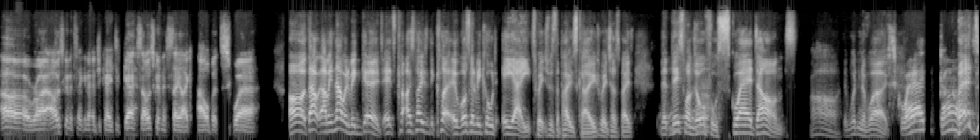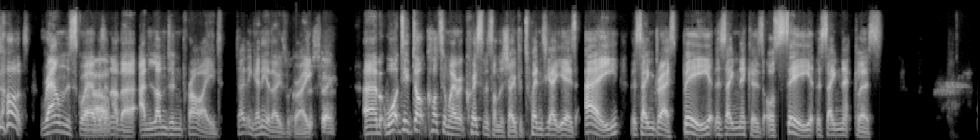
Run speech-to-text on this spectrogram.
Oh right, I was going to take an educated guess. I was going to say like Albert Square. Oh, that I mean that would have been good. It's I suppose the cl- it was going to be called E8, which was the postcode, which I suppose that this one's Ah. awful. Square dance. Oh, it wouldn't have worked. Square dance. Square dance. Round the square was another, and London Pride. Don't think any of those were great. Interesting. Um, what did Dot Cotton wear at Christmas on the show for 28 years? A, the same dress. B, the same knickers. Or C, the same necklace.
